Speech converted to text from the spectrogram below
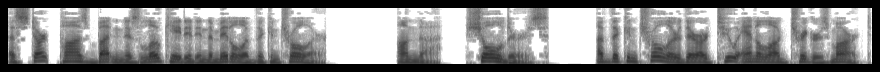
A start-pause button is located in the middle of the controller. On the shoulders of the controller there are two analog triggers marked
